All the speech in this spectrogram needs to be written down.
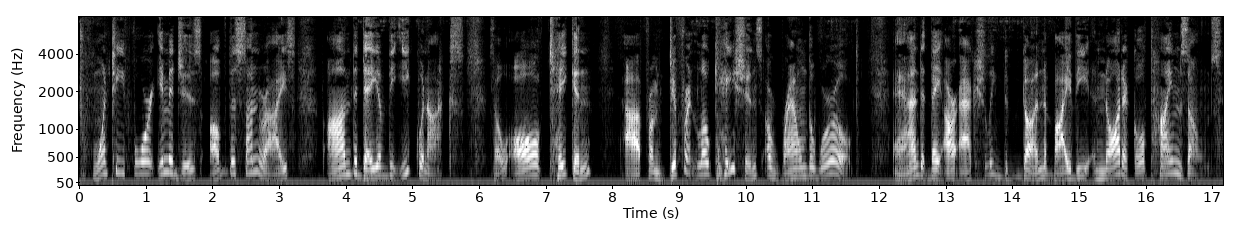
24 images of the sunrise on the day of the equinox. So all taken uh, from different locations around the world. And they are actually done by the nautical time zones.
